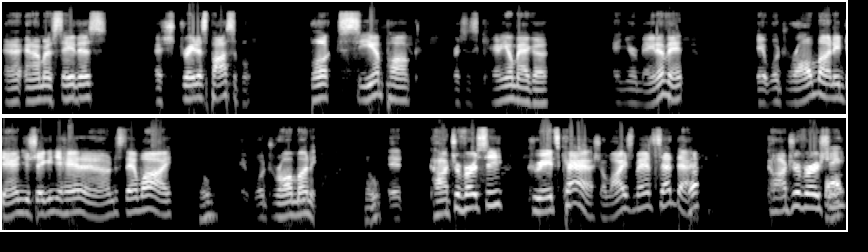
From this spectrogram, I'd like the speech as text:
and, and I'm going to say this as straight as possible. Book CM Punk versus Kenny Omega in your main event. It will draw money. Dan, you're shaking your head, and I understand why. Nope. it will draw money. Nope. It controversy creates cash. A wise man said that. Yeah. Controversy That,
